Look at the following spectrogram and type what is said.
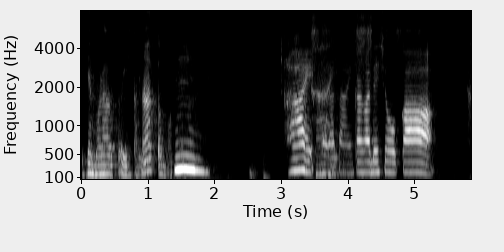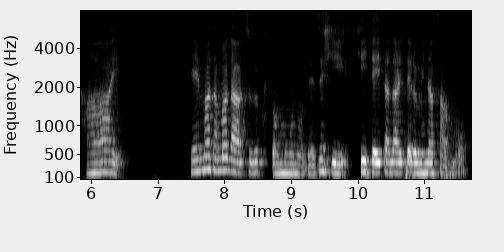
いてもらうといいかなと思ってうます。ん。はい。はい皆さんいかがでしょうか？はーい。ね、まだまだ続くと思うので、ぜひ聞いていただいている皆さんも、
